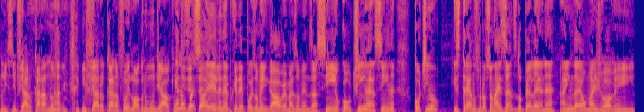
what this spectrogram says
isso, enfiaram o cara no. enfiaram o cara, foi logo no Mundial com E não foi só 17 ele, anos. né? Porque depois o Mengalva é mais ou menos assim, o Coutinho é assim, né? Coutinho estreia nos profissionais antes do Pelé, né? Ainda é o Uhum. mais jovem.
